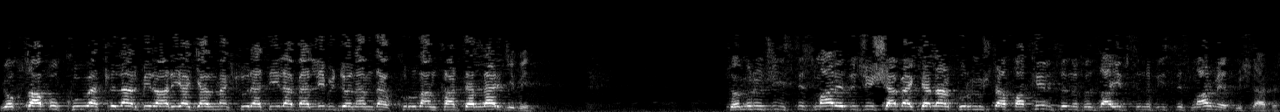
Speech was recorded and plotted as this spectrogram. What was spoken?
Yoksa bu kuvvetliler bir araya gelmek suretiyle belli bir dönemde kurulan karteller gibi sömürücü, istismar edici şebekeler kurmuş da fakir sınıfı, zayıf sınıfı istismar mı etmişlerdir?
